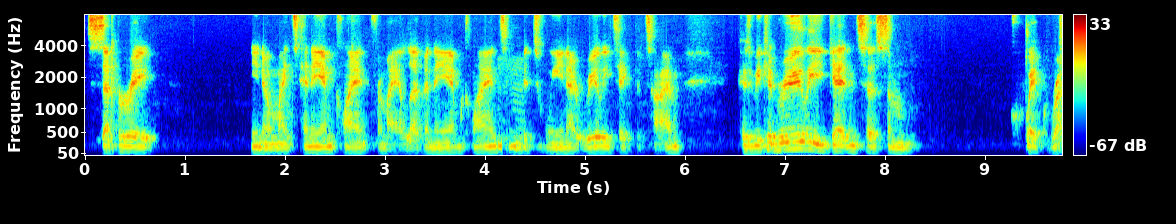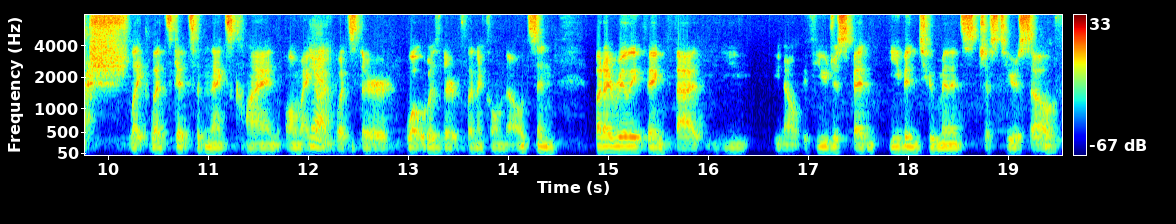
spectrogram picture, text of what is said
separate you know my 10 a.m client from my 11 a.m client in Mhm. between i really take the time because we could really get into some quick rush like let's get to the next client oh my Yeah. god what's their what was their clinical notes and but i really think that you you know if you just spend even two minutes just to yourself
